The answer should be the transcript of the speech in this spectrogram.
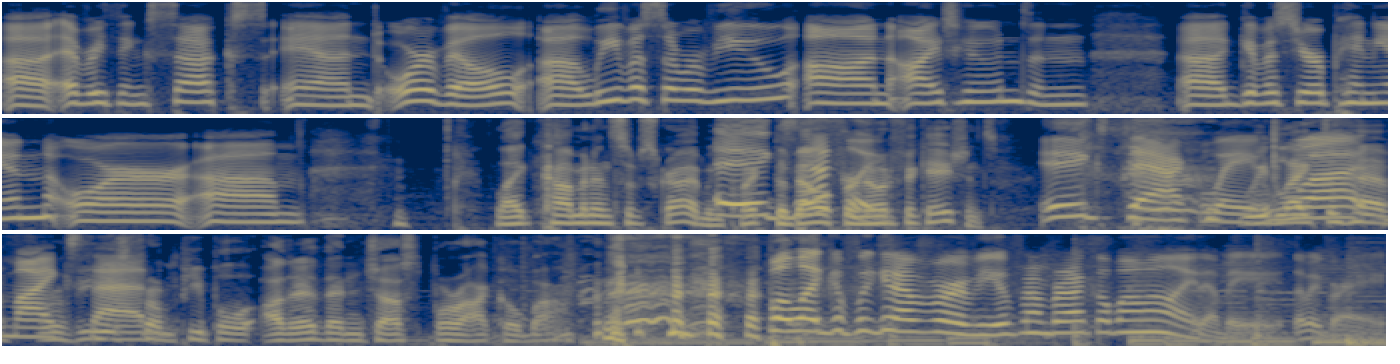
Uh, Everything sucks and Orville. Uh, leave us a review on iTunes and give us your opinion or um, Like, comment, and subscribe, and click the bell for notifications. exactly We'd like what to have Mike reviews said. from people other than just Barack Obama. But like, if we could have a review from Barack Obama, like that'd be that'd be great.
